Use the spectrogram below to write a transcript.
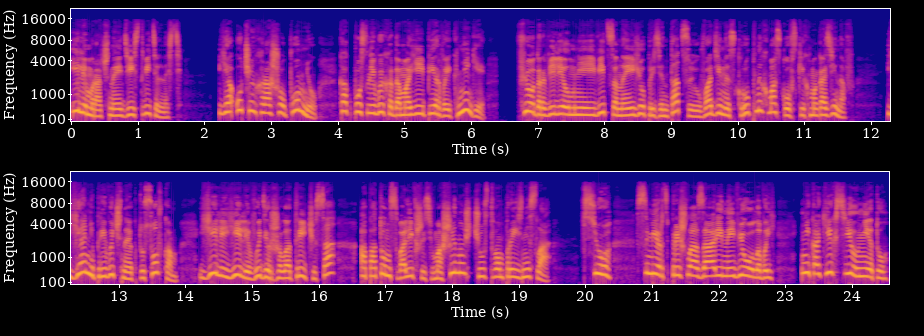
или мрачная действительность. Я очень хорошо помню, как после выхода моей первой книги Федор велел мне явиться на ее презентацию в один из крупных московских магазинов. Я, непривычная к тусовкам, еле-еле выдержала три часа, а потом, свалившись в машину, с чувством произнесла – все, смерть пришла за Ариной Виоловой. Никаких сил нету.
